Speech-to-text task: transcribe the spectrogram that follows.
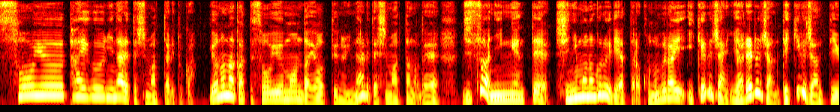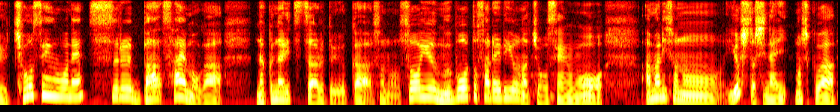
そういう待遇に慣れてしまったりとか、世の中ってそういうもんだよっていうのに慣れてしまったので、実は人間って死に物狂いでやったらこのぐらいいけるじゃん、やれるじゃん、できるじゃんっていう挑戦をね、する場さえもがなくなりつつあるというか、その、そういう無謀とされるような挑戦を、あまりその、良しとしない、もしくは、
